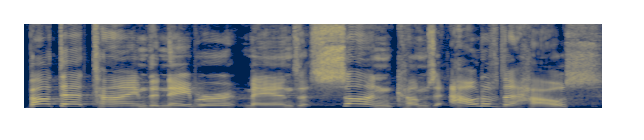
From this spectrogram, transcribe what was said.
About that time, the neighbor man's son comes out of the house.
